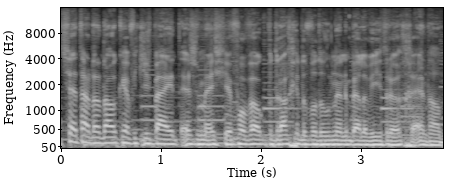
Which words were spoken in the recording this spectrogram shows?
Zet daar dan ook eventjes bij het sms'je voor welk bedrag je er wil doen. En dan bellen we je terug. En dan,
